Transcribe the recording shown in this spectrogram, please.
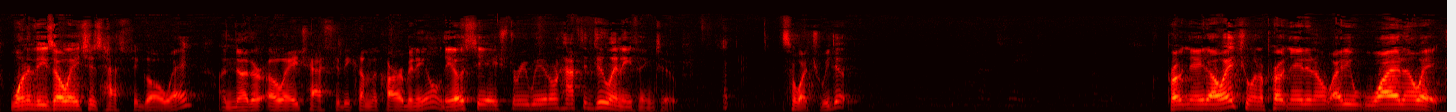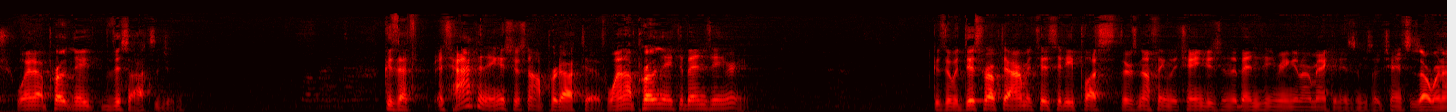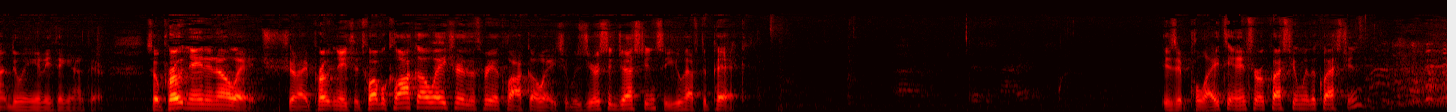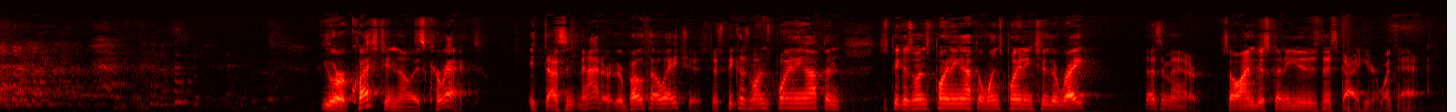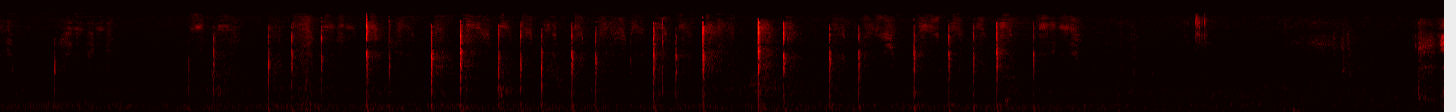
One of these OHs has to go away. Another OH has to become the carbonyl. And the OCH3 we don't have to do anything to. So what should we do? Protonate OH, you want to protonate an OH? Why, do you, why an OH? Why not protonate this oxygen? Because that's it's happening, it's just not productive. Why not protonate the benzene ring? Because it would disrupt aromaticity, plus there's nothing that changes in the benzene ring in our mechanism, so chances are we're not doing anything out there. So protonate an OH. Should I protonate the 12 o'clock OH or the 3 o'clock OH? It was your suggestion, so you have to pick. Is it polite to answer a question with a question? Your question, though, is correct. It doesn't matter. They're both OHs. Just because one's pointing up and just because one's pointing up and one's pointing to the right doesn't matter. So I'm just going to use this guy here. What the heck?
